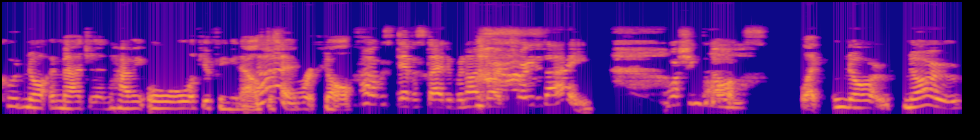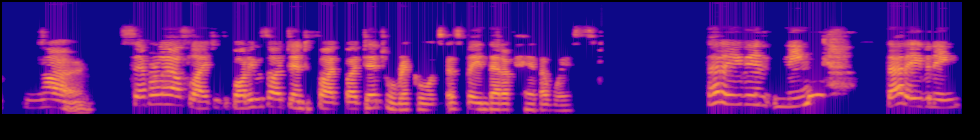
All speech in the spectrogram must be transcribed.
could not imagine having all of your fingernails just ripped off. I was devastated when I broke three today. Washing the oh, dogs. Like, no, no. No. Several hours later, the body was identified by dental records as being that of Heather West. That evening, that evening,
